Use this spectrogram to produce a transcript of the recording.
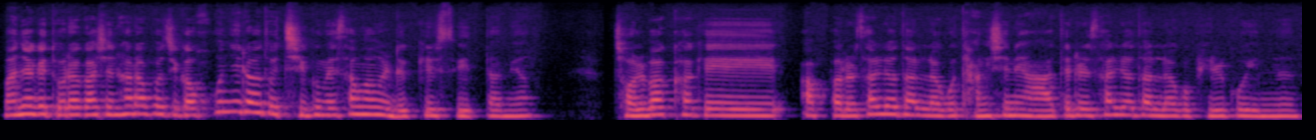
만약에 돌아가신 할아버지가 혼이라도 지금의 상황을 느낄 수 있다면 절박하게 아빠를 살려달라고 당신의 아들을 살려달라고 빌고 있는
